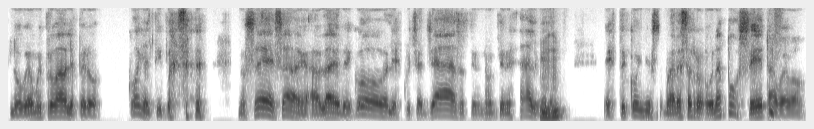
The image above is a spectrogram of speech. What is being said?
lo veo muy probable, pero coño, el tipo, es, no sé, ¿sabes? Habla de De y escucha jazz, o no tiene algo. Este coño, su madre se robó una poseta, huevón.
